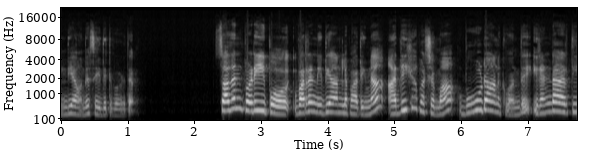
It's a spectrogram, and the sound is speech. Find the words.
இந்தியா வந்து செய்துட்டு வருது ஸோ அதன்படி இப்போது வர நிதியாண்டில் பார்த்திங்கன்னா அதிகபட்சமாக பூடானுக்கு வந்து இரண்டாயிரத்தி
